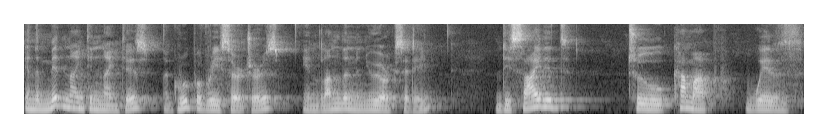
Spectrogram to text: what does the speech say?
In the mid 1990s, a group of researchers in London and New York City decided to come up with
